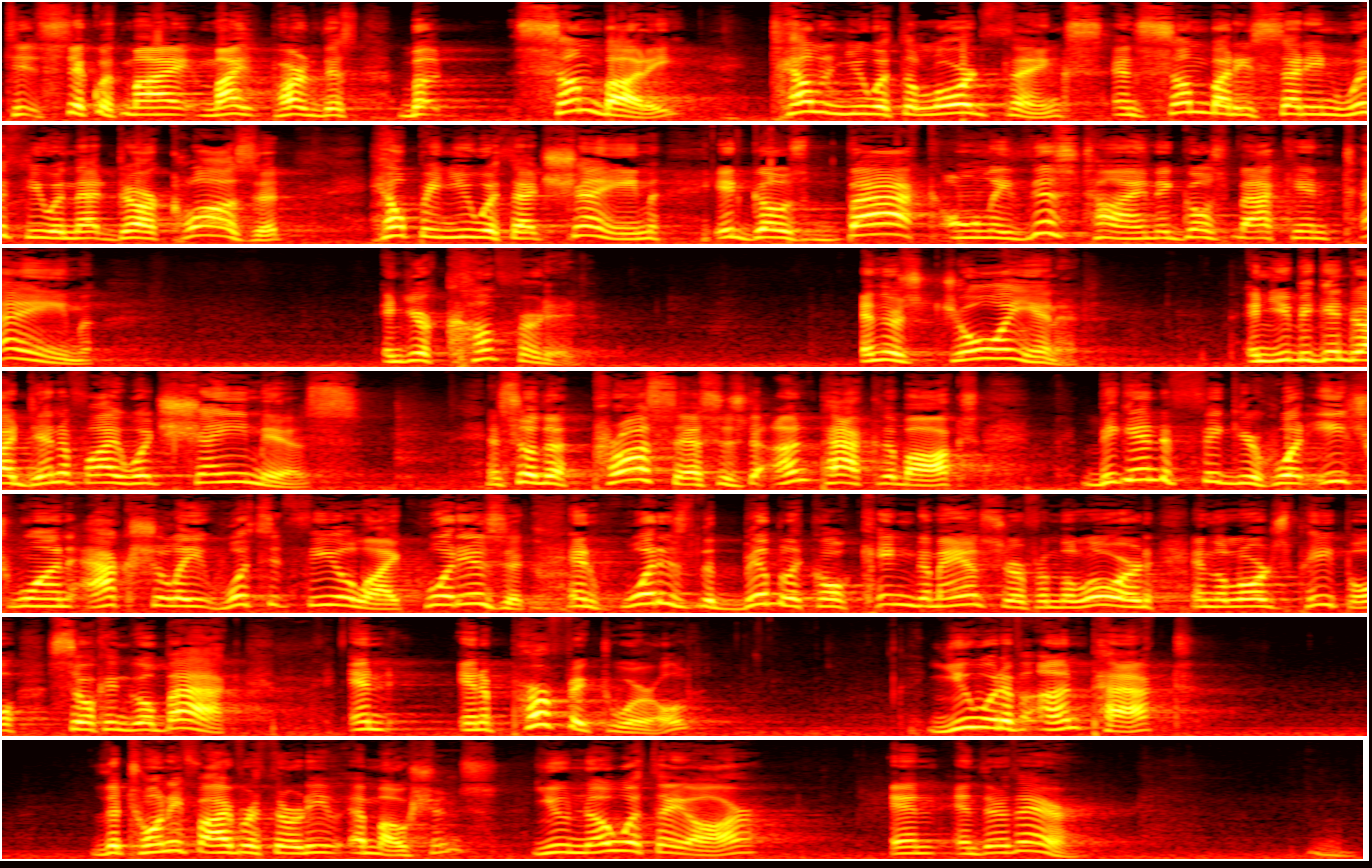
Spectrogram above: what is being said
to stick with my, my part of this, but somebody telling you what the Lord thinks and somebody sitting with you in that dark closet helping you with that shame, it goes back, only this time it goes back in tame. And you're comforted. And there's joy in it. And you begin to identify what shame is. And so the process is to unpack the box, begin to figure what each one actually, what's it feel like? What is it? And what is the biblical kingdom answer from the Lord and the Lord's people so it can go back? And in a perfect world, you would have unpacked the 25 or 30 emotions. You know what they are, and, and they're there.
